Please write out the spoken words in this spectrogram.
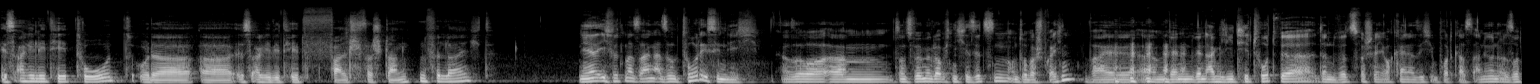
ist Agilität tot oder äh, ist Agilität falsch verstanden vielleicht? Ja, ich würde mal sagen, also tot ist sie nicht. Also ähm, sonst würden wir, glaube ich, nicht hier sitzen und drüber sprechen, weil ähm, wenn, wenn Agilität tot wäre, dann wird es wahrscheinlich auch keiner sich im Podcast anhören oder so.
